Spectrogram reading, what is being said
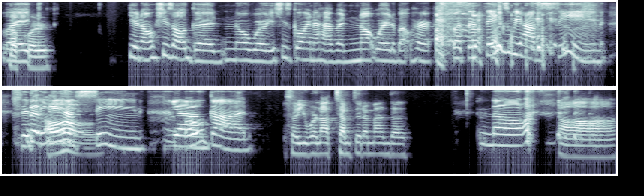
like you know, she's all good, no worries. She's going to heaven, not worried about her. But the things we have seen, the, The things we have Oh. seen, Yeah. oh God. So you were not tempted, Amanda. No. Uh,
